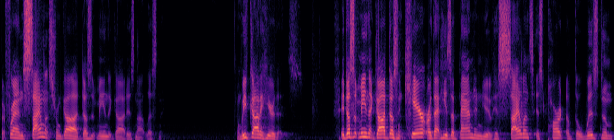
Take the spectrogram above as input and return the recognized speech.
But friends, silence from God doesn't mean that God is not listening. And we've got to hear this. It doesn't mean that God doesn't care or that he has abandoned you. His silence is part of the wisdom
